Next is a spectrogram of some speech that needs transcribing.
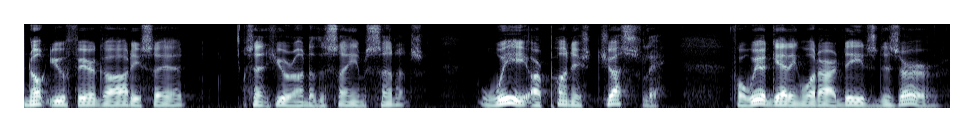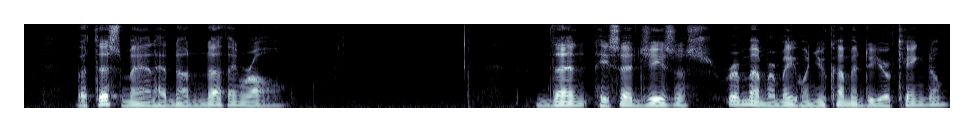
Don't you fear God, he said, since you are under the same sentence? We are punished justly, for we are getting what our deeds deserve. But this man had done nothing wrong. Then he said, Jesus, remember me when you come into your kingdom.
